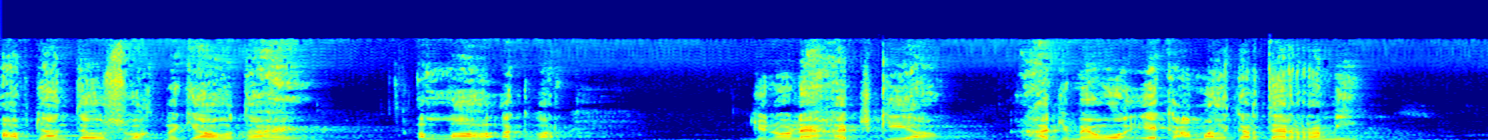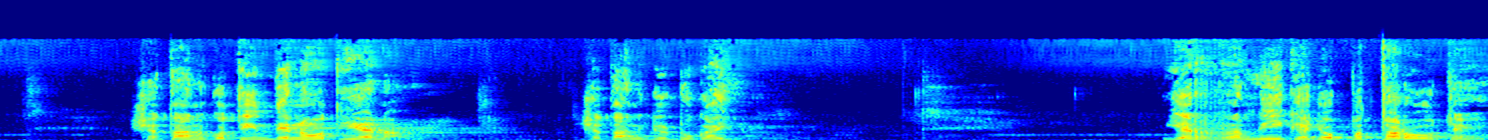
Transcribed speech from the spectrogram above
आप जानते हो उस वक्त में क्या होता है? अल्लाह अकबर। जिन्होंने हज किया, हज में वो एक अमल करते हैं, रमी। शैतान को तीन दिन होती है ना, शैतान की ठुकाई ये रमी के जो पत्थर होते हैं,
